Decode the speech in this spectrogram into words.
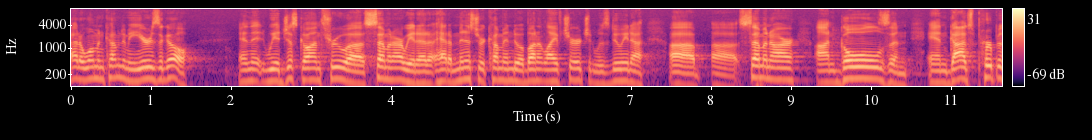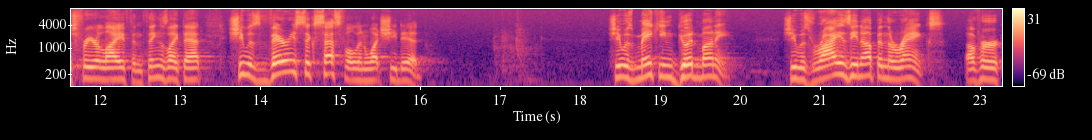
I had a woman come to me years ago, and we had just gone through a seminar. We had had a minister come into Abundant Life Church and was doing a, a, a seminar on goals and, and God's purpose for your life and things like that. She was very successful in what she did. She was making good money. She was rising up in the ranks of her,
